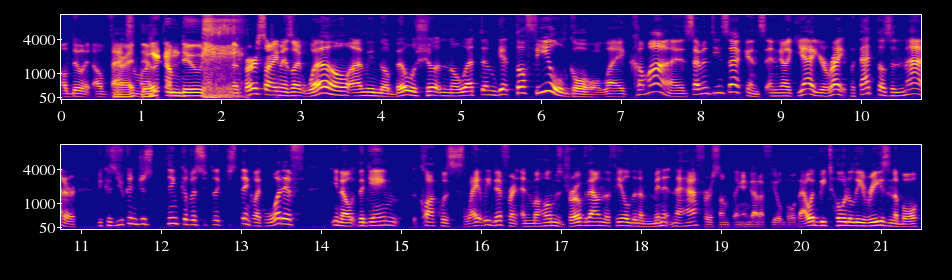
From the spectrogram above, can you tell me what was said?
I'll do it. I'll fax right, them do on. it. Him, dude. The first argument is like, well, I mean, the Bills shouldn't have let them get the field goal. Like, come on, it's 17 seconds, and you're like, yeah, you're right, but that doesn't matter because you can just think of a like, just think like, what if you know the game clock was slightly different and Mahomes drove down the field in a minute and a half or something and got a field goal? That would be totally reasonable,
